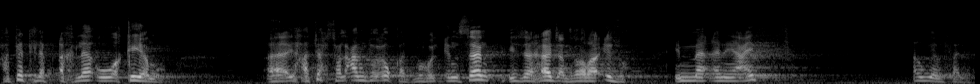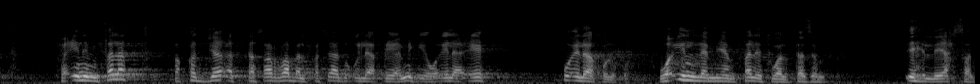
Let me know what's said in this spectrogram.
هتتلف أخلاقه وقيمه هتحصل عنده عقد ما هو الإنسان إذا هاجت غرائزه إما أن يعف أو ينفلت فإن انفلت فقد جاء تسرب الفساد إلى قيمه وإلى إيه؟ وإلى خلقه وإن لم ينفلت والتزم إيه اللي يحصل؟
